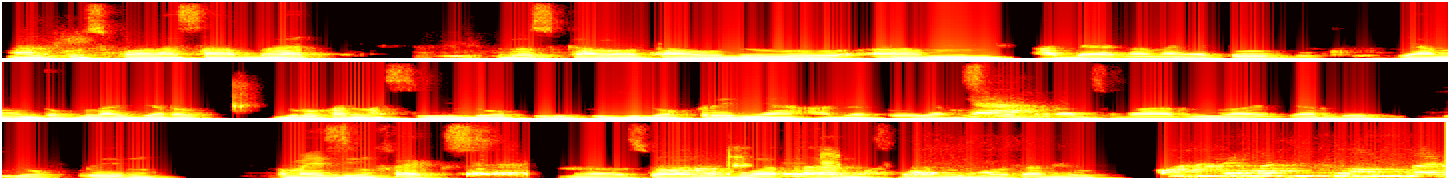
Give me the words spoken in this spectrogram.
buku sekolah sahabat. Terus kalau tahu dulu um, ada namanya tuh buku yang untuk belajar dulu kan masih 27 doktrin ya, ada tuh yang ya. selebaran-selebaran belajar 27 doktrin Amazing Facts, uh, soal oh, buatan, soal buatan dulu. Oh, dulu masih selembar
